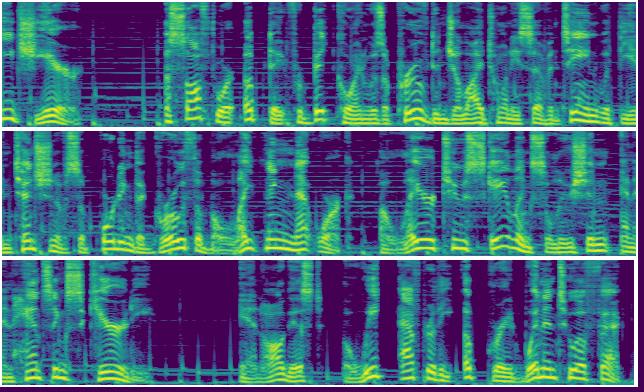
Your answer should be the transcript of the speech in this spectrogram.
each year. A software update for Bitcoin was approved in July 2017 with the intention of supporting the growth of the Lightning Network, a Layer 2 scaling solution and enhancing security. In August, a week after the upgrade went into effect,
